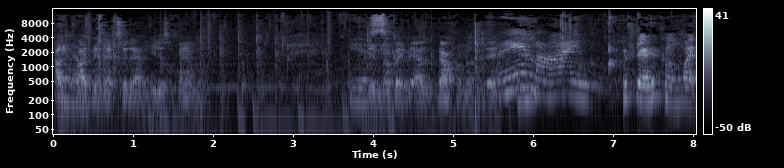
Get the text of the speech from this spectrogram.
I just like being able to sit down and eat as a family. Even Yes. though baby Alex gone from us today. Ain't mine. He said he couldn't wait.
